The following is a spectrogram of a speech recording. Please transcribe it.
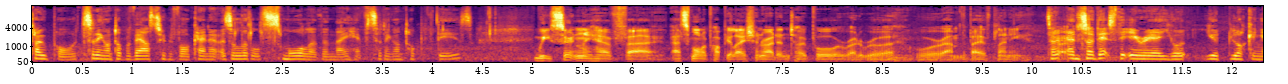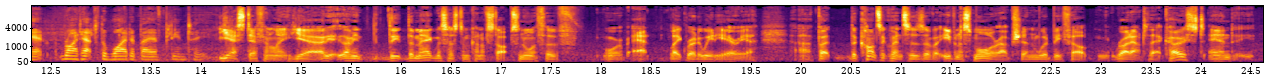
Taupo, sitting on top of our supervolcano, is a little smaller than they have sitting on top of theirs? We certainly have uh, a smaller population right in Taupo or Rotorua or um, the Bay of Plenty. So, and so that's the area you're, you're looking at right out to the wider Bay of Plenty? Yes, definitely. Yeah. I mean, the, the magma system kind of stops north of or at Lake Rotoiti area. Uh, but the consequences of even a small eruption would be felt right out to that coast, and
